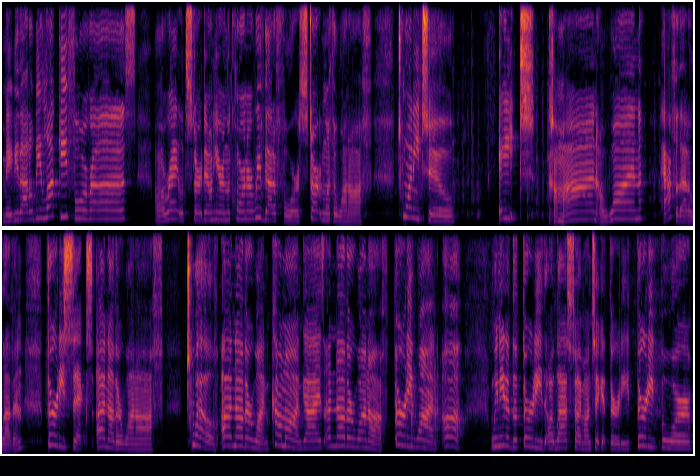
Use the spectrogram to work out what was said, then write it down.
Maybe that'll be lucky for us. All right, let's start down here in the corner. We've got a 4, starting with a 1 off. 22, 8, come on, a 1, half of that 11. 36, another 1 off. 12, another one. Come on, guys, another one off. 31, oh, we needed the 30 uh, last time on ticket 30. 34,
